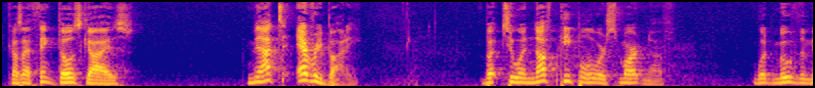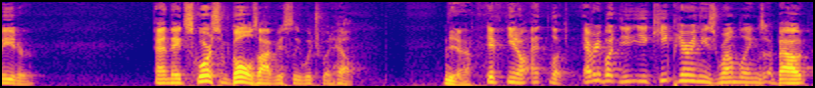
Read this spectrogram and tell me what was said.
because I think those guys, not to everybody, but to enough people who are smart enough would move the meter, and they'd score some goals, obviously, which would help. Yeah. If you know, look, everybody, you, keep hearing these rumblings about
